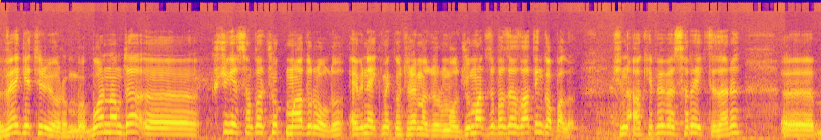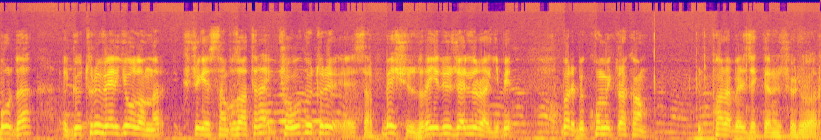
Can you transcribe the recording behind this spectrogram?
ve getiriyorum. Bu, bu anlamda e, küçük esnaflar çok mağdur oldu. Evine ekmek götüremez durum oldu. Cumartesi pazar zaten kapalı. Şimdi AKP ve saray iktidarı e, burada e, götürü vergi olanlar küçük esnafı zaten çoğu götürü esnaf. 500 lira 750 lira gibi böyle bir komik rakam para vereceklerini söylüyorlar.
